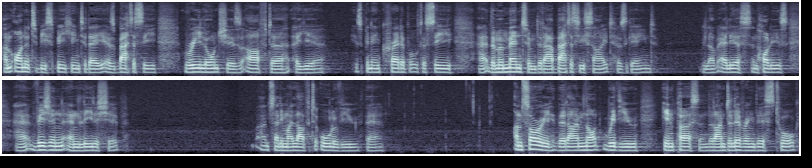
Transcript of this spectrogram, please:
I'm honored to be speaking today as Battersea relaunches after a year. It's been incredible to see uh, the momentum that our Battersea site has gained. We love Elias and Holly's uh, vision and leadership. I'm sending my love to all of you there. I'm sorry that I'm not with you in person, that I'm delivering this talk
